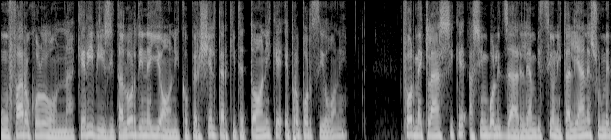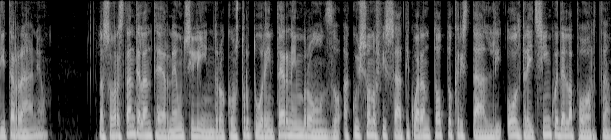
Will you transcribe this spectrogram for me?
un faro colonna che rivisita l'ordine ionico per scelte architettoniche e proporzioni. Forme classiche a simbolizzare le ambizioni italiane sul Mediterraneo. La sovrastante lanterna è un cilindro con strutture interne in bronzo a cui sono fissati 48 cristalli, oltre i 5 della porta,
